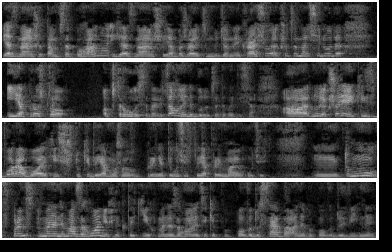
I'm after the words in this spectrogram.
Я знаю, що там все погано, і я знаю, що я бажаю цим людям найкращого, якщо це наші люди. І я просто абстрагую себе від цього і не буду це дивитися. А ну, якщо є якісь збори або якісь штуки, де я можу прийняти участь, то я приймаю участь. Тому, в принципі, в мене нема загонів як таких. В мене загони тільки по поводу себе, а не по поводу війни.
